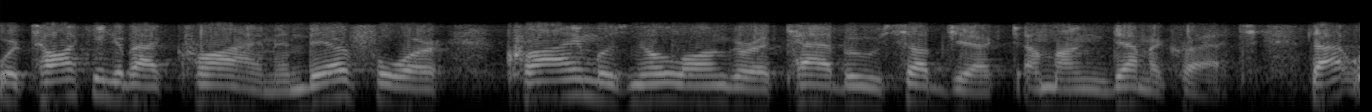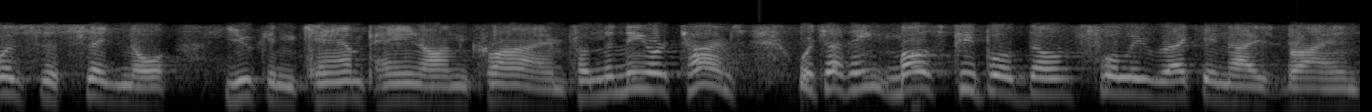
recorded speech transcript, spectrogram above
were talking about crime, and therefore crime was no longer a taboo subject among Democrats. That was the signal you can campaign on crime from the New York Times, which I think most people don't fully recognize, Brian,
